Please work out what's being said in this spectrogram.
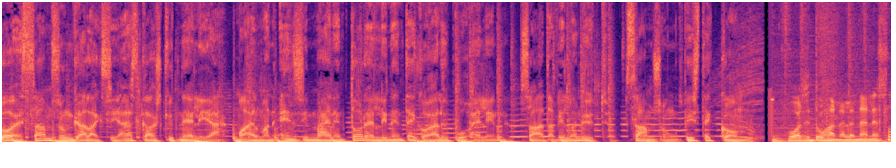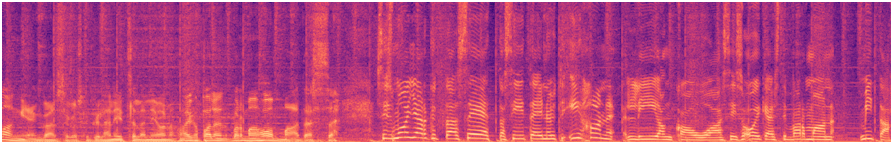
Koe Samsung Galaxy S24. Maailman ensimmäinen todellinen tekoälypuhelin. Saatavilla nyt. Samsung.com. Vuosi tuhannelle näiden slangien kanssa, koska kyllähän itselläni on aika paljon varmaan hommaa tässä. Siis mua järkyttää se, että siitä ei nyt ihan liian kauaa, siis oikeasti varmaan mitä?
